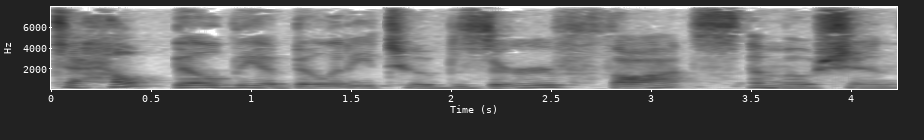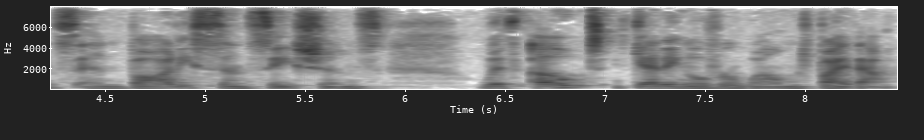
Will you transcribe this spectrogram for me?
to help build the ability to observe thoughts, emotions, and body sensations without getting overwhelmed by them.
